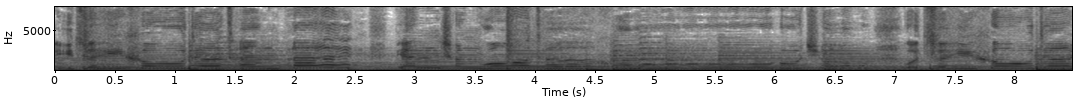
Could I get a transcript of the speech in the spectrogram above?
你最后的坦白，最后的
